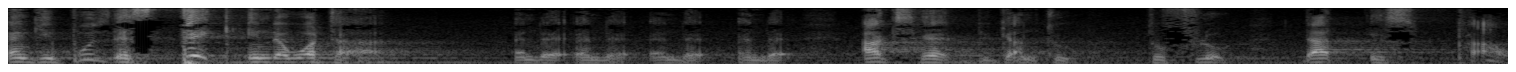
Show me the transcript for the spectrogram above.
and he puts the stick in the water and the, and the, and the, and the axe head began to, to flow. That is power.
